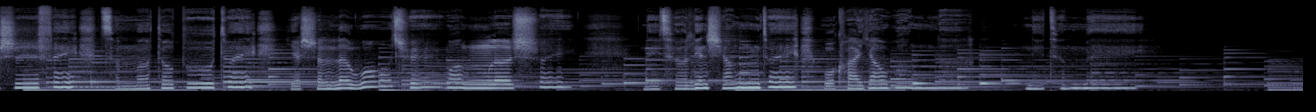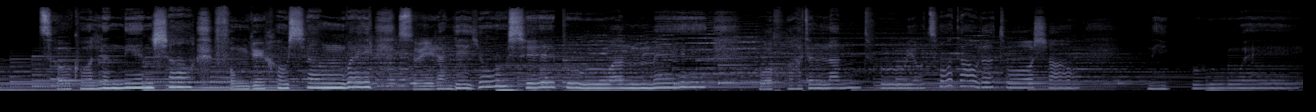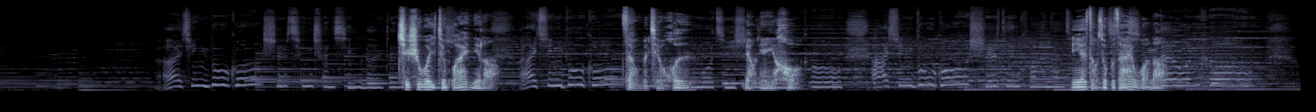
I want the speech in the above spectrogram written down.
是非，怎么都不对。夜深了，我却忘了睡。你侧脸相对，我快要忘了风雨后相偎，虽然也有些不完美。我画的蓝图又做到了多少？你无畏爱情不过是青春心里。其实我已经不爱你了，在我们结婚两年以后，你也早就不再爱我了。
